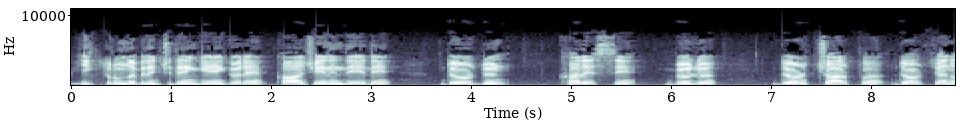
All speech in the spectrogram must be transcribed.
İlk durumda birinci dengeye göre kc'nin değeri 4'ün karesi bölü 4 çarpı 4 yani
